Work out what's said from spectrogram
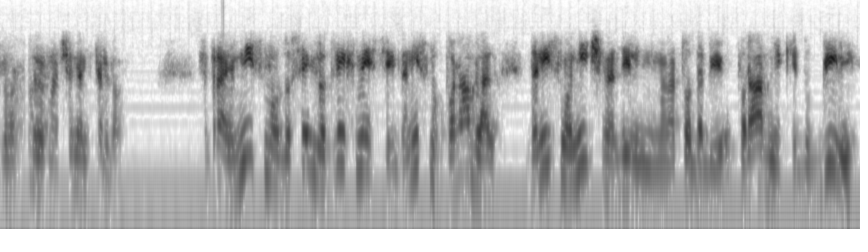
zlorabljajo na črnem trgu. Se pravi, mi smo dosegli v dveh mesecih, da nismo uporabljali, da nismo nič naredili na to, da bi uporabniki dobili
